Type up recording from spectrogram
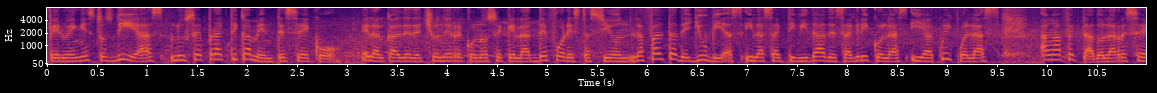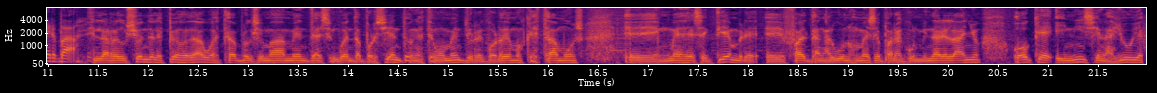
pero en estos días luce prácticamente seco. El alcalde de Chone reconoce que la deforestación, la falta de lluvias y las actividades agrícolas y acuícolas han afectado la reserva. La reducción del espejo de agua está aproximadamente al 50% en este momento y recordemos que estamos eh, en mes de septiembre, eh, faltan algunos meses para culminar el año o que inicien las lluvias.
